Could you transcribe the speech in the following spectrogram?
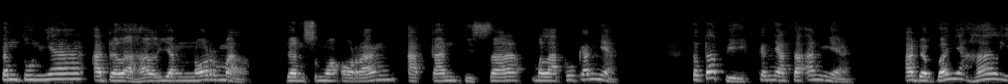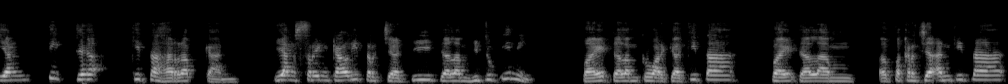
tentunya adalah hal yang normal dan semua orang akan bisa melakukannya. Tetapi kenyataannya ada banyak hal yang tidak kita harapkan yang sering kali terjadi dalam hidup ini, baik dalam keluarga kita, baik dalam eh, pekerjaan kita,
